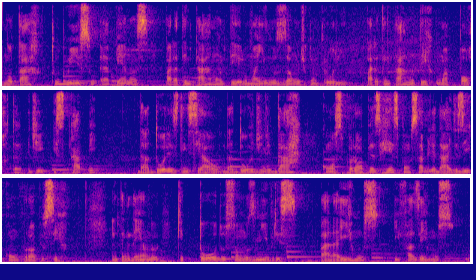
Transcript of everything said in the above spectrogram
notar, tudo isso é apenas para tentar manter uma ilusão de controle, para tentar manter uma porta de escape da dor existencial, da dor de lidar com as próprias responsabilidades e com o próprio ser entendendo que todos somos livres para irmos e fazermos o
